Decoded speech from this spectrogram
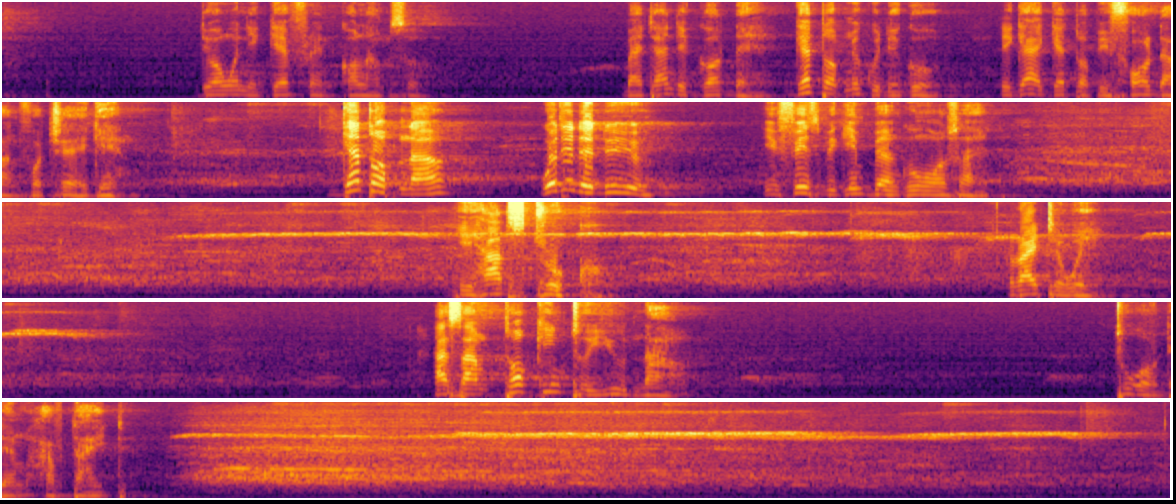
The one when a girlfriend call him so. By the time they got there, get up, make with they go. The guy get up, he fall down for chair again. Get up now. What did they do you? His face begin bend, go one side. He had stroke. Right away. As I'm talking to you now, two of them have died.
